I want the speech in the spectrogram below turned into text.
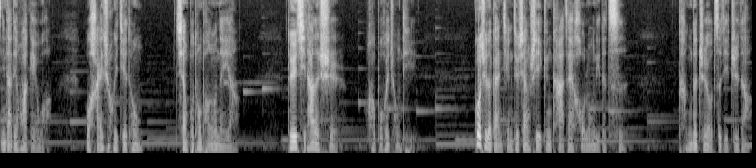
你打电话给我，我还是会接通，像普通朋友那样。对于其他的事，我不会重提。过去的感情就像是一根卡在喉咙里的刺，疼的只有自己知道，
